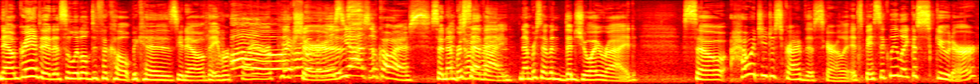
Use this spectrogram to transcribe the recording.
Now, granted, it's a little difficult because, you know, they require Oh, pictures. Yes, of course. So, number seven. Number seven, the Joyride. So, how would you describe this, Scarlett? It's basically like a scooter.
